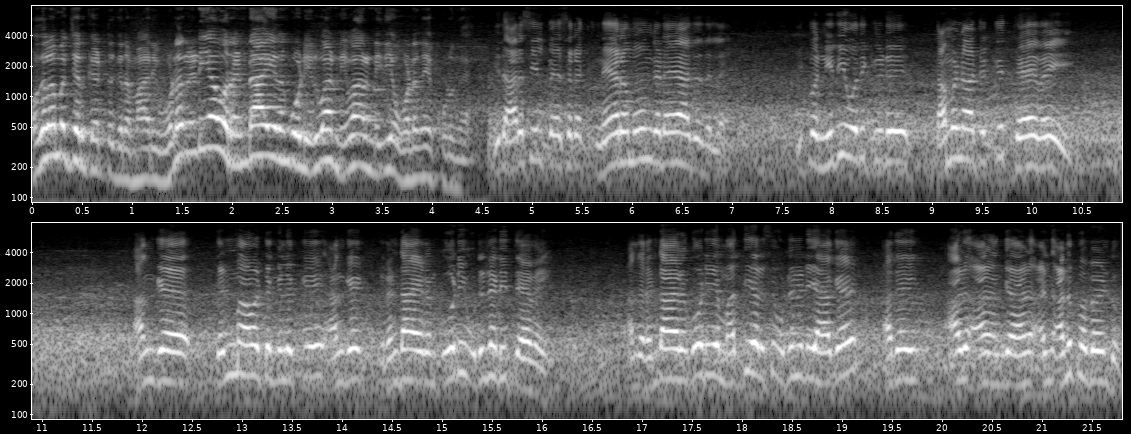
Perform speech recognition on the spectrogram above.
முதலமைச்சர் கேட்டுக்கிற மாதிரி உடனடியாக ஒரு ரெண்டாயிரம் கோடி ரூபாய் நிவாரண நிதியை உடனே கொடுங்க. இது அரசியல் பேசுகிற நேரமும் கிடையாது இதில். இப்போ நிதி ஒதுக்கீடு தமிழ்நாட்டுக்கு தேவை. அங்கே தென் மாவட்டங்களுக்கு அங்கே ரெண்டாயிரம் கோடி உடனடி தேவை. அந்த ரெண்டாயிரம் கோடியை மத்திய அரசு உடனடியாக அதை அங்கே அனு- அனுப்ப வேண்டும்.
